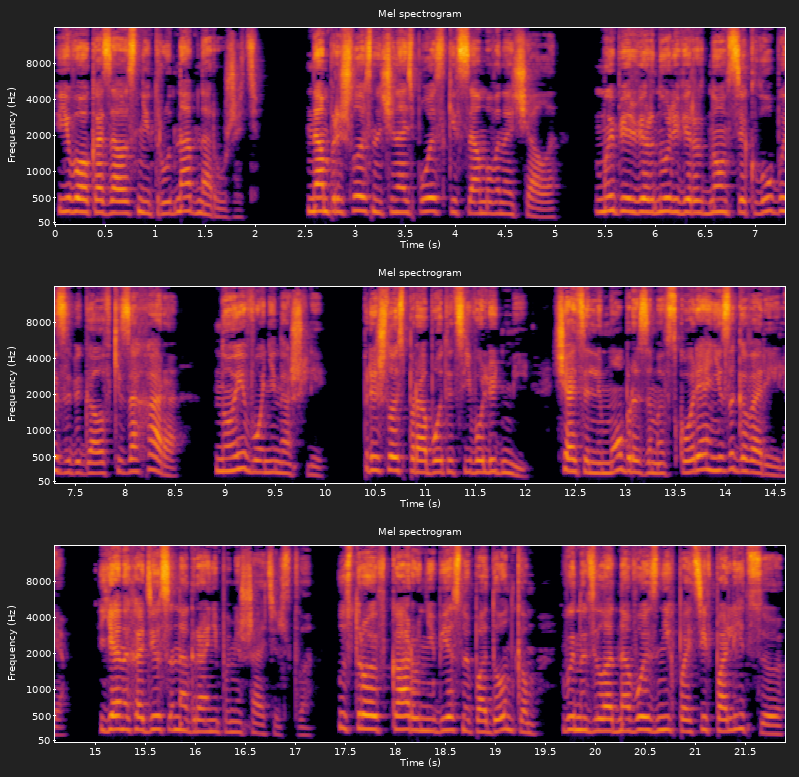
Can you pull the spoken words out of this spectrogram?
Его оказалось нетрудно обнаружить. Нам пришлось начинать поиски с самого начала. Мы перевернули вверх дном все клубы и забегаловки Захара, но его не нашли. Пришлось поработать с его людьми, тщательным образом, и вскоре они заговорили. Я находился на грани помешательства. Устроив кару небесную подонкам, вынудил одного из них пойти в полицию,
